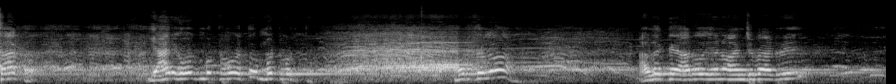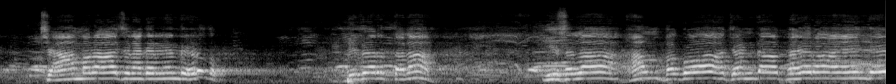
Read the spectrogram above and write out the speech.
ಸಾಕು. ಯಾರಿಗೆ ಹೋಗಿ ಮುಟ್ಟು ಹೋಗುತ್ತೋ ಮುಟ್ಟು ಅದಕ್ಕೆ ಯಾರು ಏನೋ ಹಂಚಬೇಡ್ರಿ ಚಾಮರಾಜನಗರನಿಂದ ಹಿಡಿದು ಬಿದರ್ ತನ ಈ ಸಲ ಹಮ್ ಭಗವಾ झंडा ಫಹರಾಯಂಗೆ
